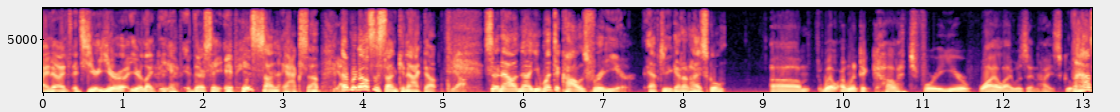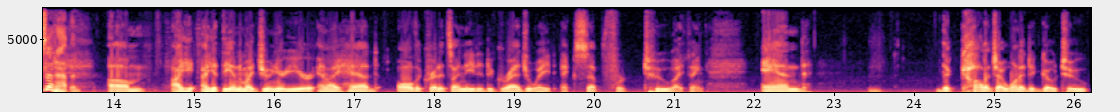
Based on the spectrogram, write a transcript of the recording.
I know it's, it's you're you're you're like the, they're saying if his son acts up, yeah. everyone else's son can act up. Yeah. So now now you went to college for a year after you got out of high school. Um, well, I went to college for a year while I was in high school. How's that happen? I I hit the end of my junior year and I had all the credits I needed to graduate except for two, I think. And the college I wanted to go to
